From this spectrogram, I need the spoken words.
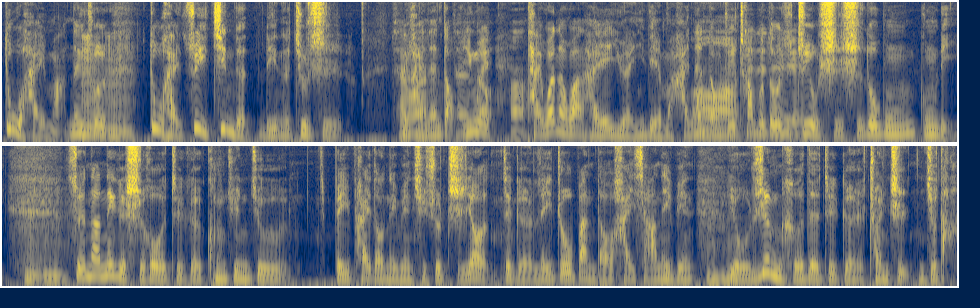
渡海嘛。那个时候渡海最近的离呢就是。海南岛，因为台湾的话还远一点嘛，海南岛就差不多只有十十多公公里。嗯嗯，所以那那个时候，这个空军就被派到那边去，说只要这个雷州半岛海峡那边有任何的这个船只，你就打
